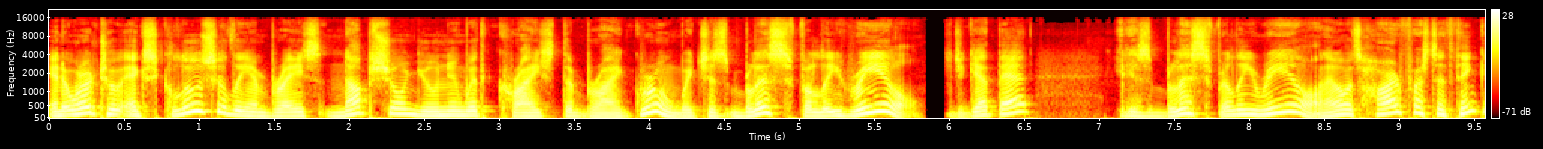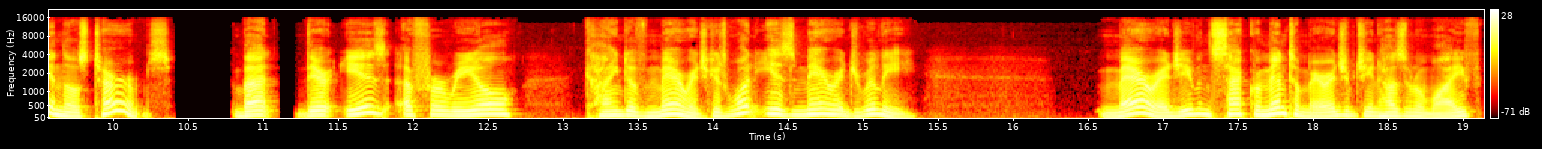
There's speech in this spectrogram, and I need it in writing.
in order to exclusively embrace nuptial union with Christ the bridegroom, which is blissfully real. Did you get that? It is blissfully real. I know it's hard for us to think in those terms. But there is a for real kind of marriage. Because what is marriage really? Marriage, even sacramental marriage between husband and wife,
